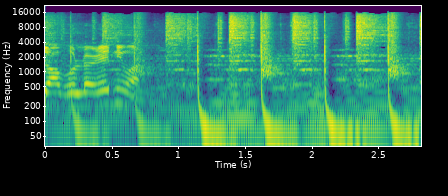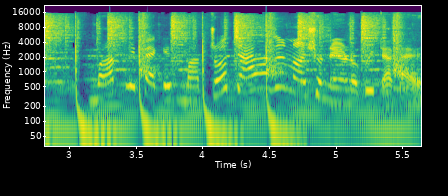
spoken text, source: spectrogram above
job holder anyone monthly package মাত্র চার হাজার নয়শো নিরানব্বই টাকায়।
